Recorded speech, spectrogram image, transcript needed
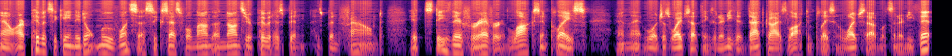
now our pivots again they don't move. Once a successful non, a non-zero pivot has been has been found, it stays there forever. It locks in place and that well, just wipes out things underneath it. That guy's locked in place and wipes out what's underneath it,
